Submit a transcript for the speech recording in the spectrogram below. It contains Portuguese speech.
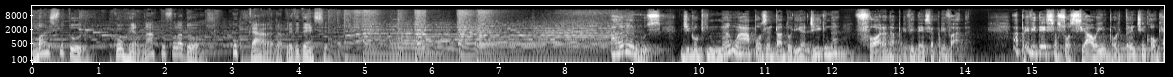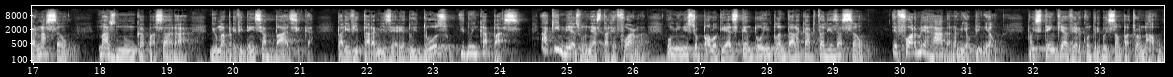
Mais Futuro, com Renato Folador, o cara da Previdência. Há anos digo que não há aposentadoria digna fora da previdência privada. A previdência social é importante em qualquer nação, mas nunca passará de uma previdência básica para evitar a miséria do idoso e do incapaz. Aqui mesmo, nesta reforma, o ministro Paulo Guedes tentou implantar a capitalização, de forma errada, na minha opinião, pois tem que haver contribuição patronal.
